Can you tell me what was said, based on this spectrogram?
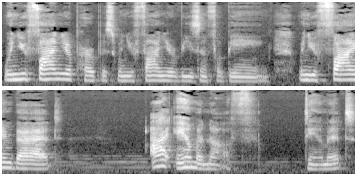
When you find your purpose, when you find your reason for being, when you find that I am enough, damn it.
